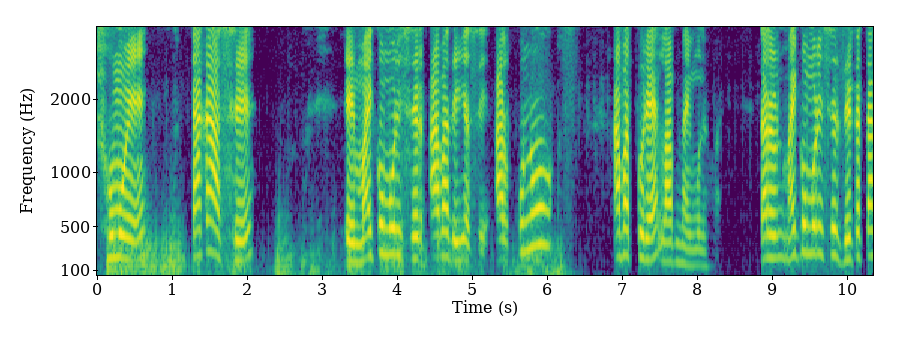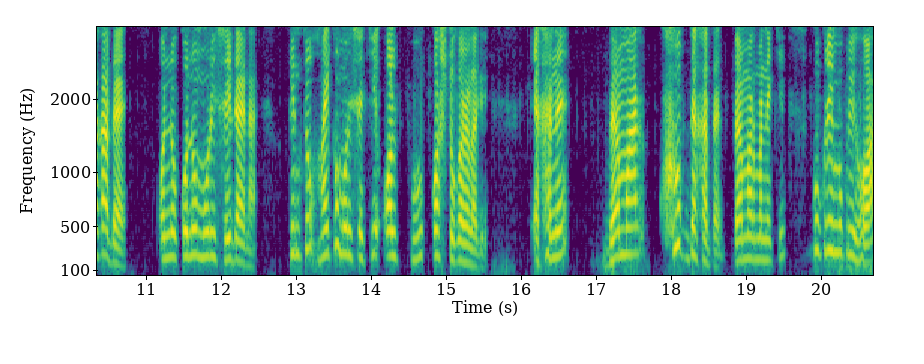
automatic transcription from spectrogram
সময়ে টাকা আছে, এই মাইক্রো মরিচের আবাদেই আছে। আর কোনো আবাদ করে লাভ নাই মনে হয়। কারণ মাইক্রো মরিচে যেটা টাকা দেয়, অন্য কোনো মরিচেই দেয় না। কিন্তু মাইক্রো মরিচে কি অল্প কষ্ট করা লাগে? এখানে বেমার খুব দেখা দেয়। বেমার মানে কি? কুকরি মুকরি হওয়া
